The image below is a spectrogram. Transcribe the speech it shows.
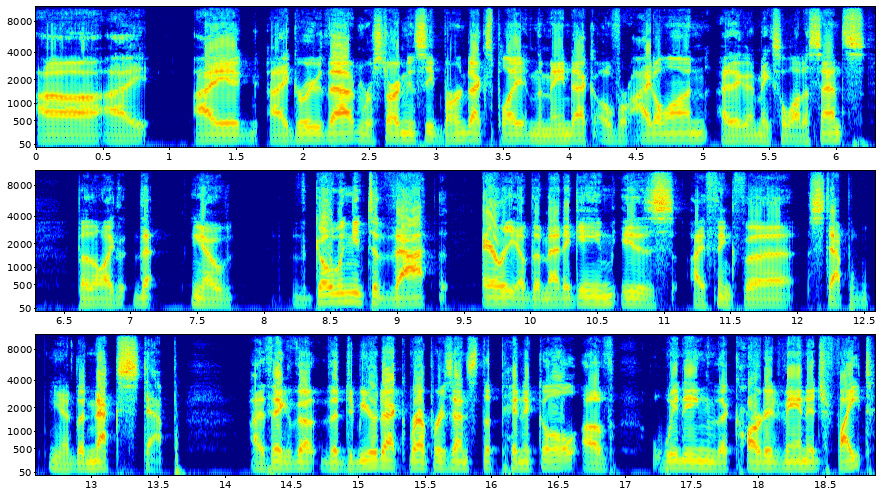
uh, I I I agree with that, and we're starting to see burn decks play in the main deck over Eidolon. I think that makes a lot of sense. But like that, you know, going into that area of the metagame is, I think, the step, you know, the next step. I think the the Dimir deck represents the pinnacle of winning the card advantage fight.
